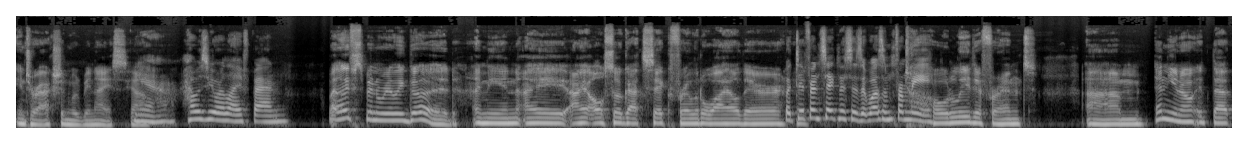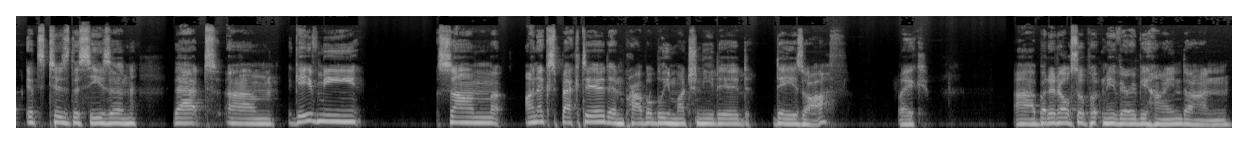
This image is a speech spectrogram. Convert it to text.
interaction would be nice. Yeah. yeah. How's your life been? My life's been really good. I mean, I I also got sick for a little while there. But different sicknesses. It wasn't from me. totally different. Um, and you know, it, that it's tis the season that um, gave me some unexpected and probably much needed days off. Like, uh, but it also put me very behind on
